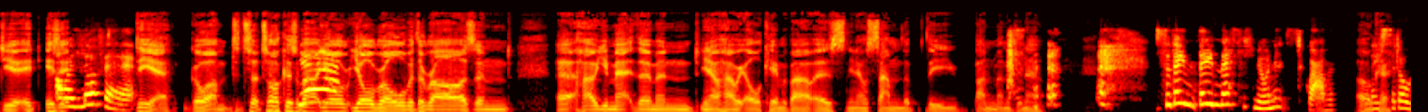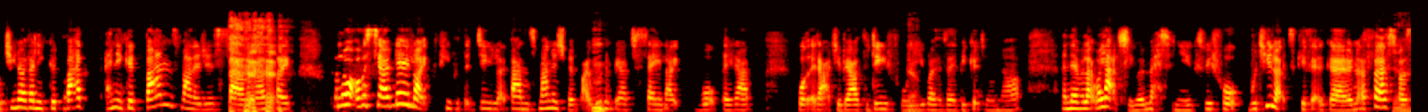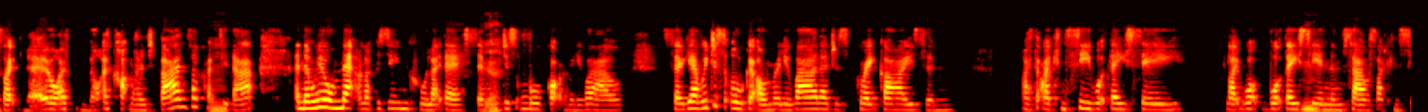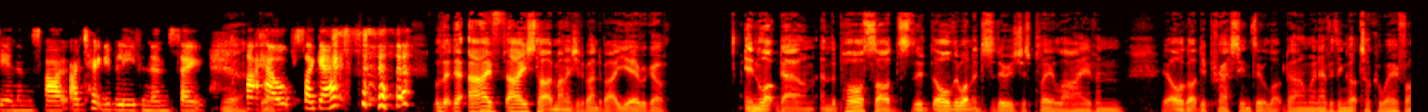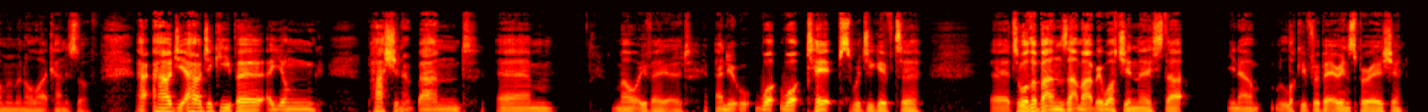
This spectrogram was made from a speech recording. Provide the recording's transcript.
Do you? It, is oh, it, I love it. Yeah, go on. So talk us about yeah. your your role with the Rahs and uh, how you met them, and you know how it all came about as you know Sam, the the band manager now. so they they messaged me on Instagram and okay. they said, "Oh, do you know of any good bad any good bands managers, Sam?" And I was like, "Well, obviously I know like people that do like bands management, but I mm. wouldn't be able to say like what they'd have, what they'd actually be able to do for yeah. you, whether they'd be good or not." And they were like, "Well, actually, we're messing you because we thought, would you like to give it a go?" And at first yeah. I was like, "No, I've not. I can't manage bands. I can't mm. do that." And then we all met on like a Zoom call like this, and yeah. we just all got on really well. So yeah, we just all get on really well. They're just great guys, and I, th- I can see what they see like what what they see mm. in themselves i can see in them as well. I totally believe in them so yeah, that helps i guess. Well i've i started managing a band about a year ago in lockdown and the poor sods the, all they wanted to do is just play live and it all got depressing through lockdown when everything got took away from them and all that kind of stuff. How do you how do you keep a, a young passionate band um, motivated? And what what tips would you give to uh, to other bands that might be watching this that you know, looking for a bit of inspiration?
